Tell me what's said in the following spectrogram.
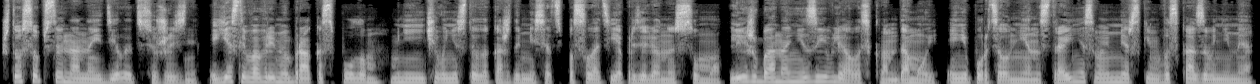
Что, собственно, она и делает всю жизнь. И если во время брака с Полом мне ничего не стоило каждый месяц посылать ей определенную сумму, лишь бы она не заявлялась к нам домой и не портила мне настроение своими мерзкими высказываниями,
